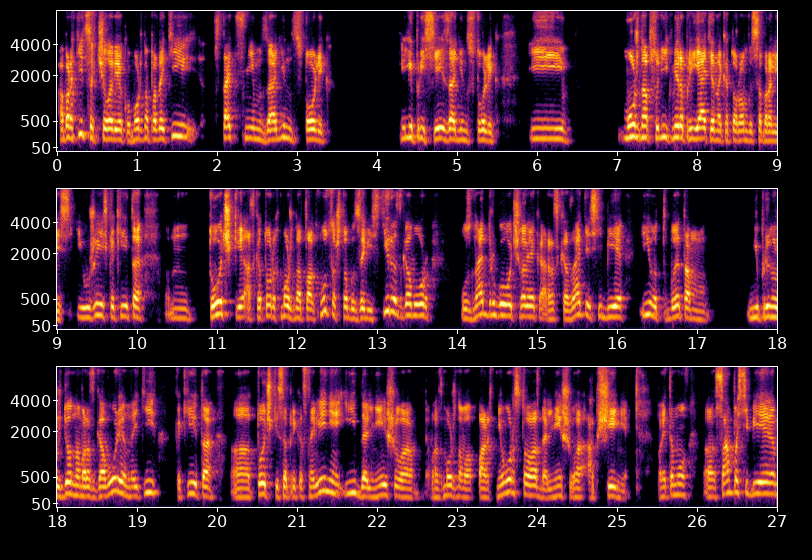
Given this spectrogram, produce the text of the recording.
обратиться к человеку, можно подойти, встать с ним за один столик или присесть за один столик, и можно обсудить мероприятие, на котором вы собрались, и уже есть какие-то точки, от которых можно оттолкнуться, чтобы завести разговор, узнать другого человека, рассказать о себе, и вот в этом непринужденном разговоре найти какие-то э, точки соприкосновения и дальнейшего возможного партнерства, дальнейшего общения. Поэтому э, сам по себе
